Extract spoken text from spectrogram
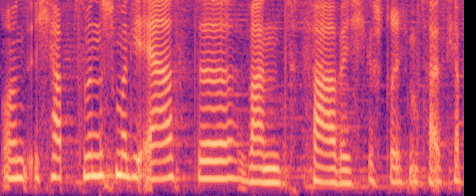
Und ich habe zumindest schon mal die erste Wand farbig gestrichen. Das heißt, ich habe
